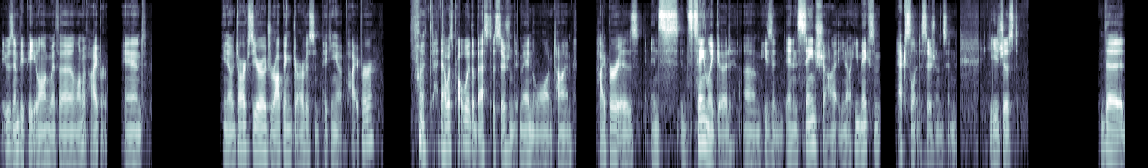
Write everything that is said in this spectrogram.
he was MVP along with uh, along with Hyper and you know Dark Zero dropping Jarvis and picking up Hyper. that was probably the best decision they've made in a long time. Hyper is ins- insanely good. Um, he's an, an insane shot. You know, he makes some excellent decisions, and he's just the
